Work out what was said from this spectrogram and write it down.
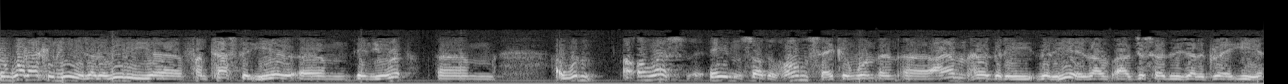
from what I can hear, he's had a really uh, fantastic year um, in Europe. Um, I wouldn't, unless Adin's sort of homesick, and, and uh, I haven't heard that he that he is. I've, I've just heard that he's had a great year.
